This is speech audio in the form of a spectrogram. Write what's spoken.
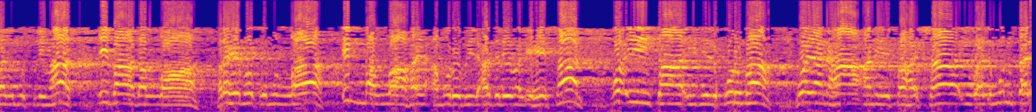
والمسلمات۔ عباد الله رحمكم الله إن الله أمر بالعدل والإحسان وإيتاء ذي القربى وينهى عن الفحشاء والمنكر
